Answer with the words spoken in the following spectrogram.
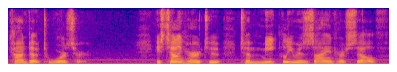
conduct towards her. He's telling her to, to meekly resign herself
